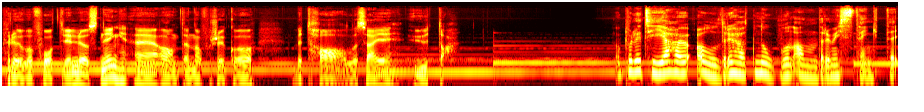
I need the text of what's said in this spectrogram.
prøve å få til en løsning, annet enn å forsøke å betale seg ut, da. Og politiet har jo aldri hatt noen andre mistenkte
